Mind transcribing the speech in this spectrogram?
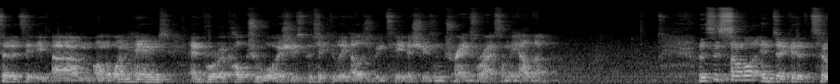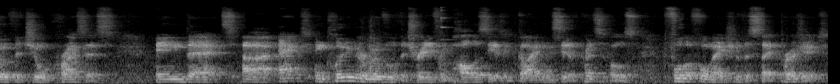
Te Tiriti um, on the one hand, and broader cultural war issues, particularly LGBT issues and trans rights on the other. This is somewhat indicative too of the dual crisis, in that uh, ACT, including the removal of the treaty from policy as a guiding set of principles for the formation of the state project,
